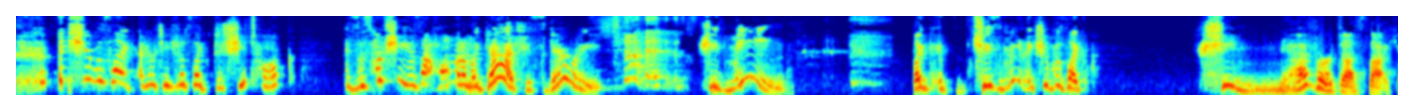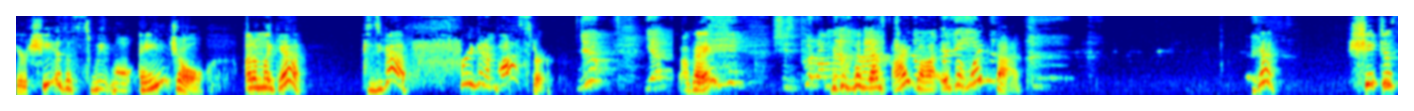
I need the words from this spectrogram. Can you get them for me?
And she was like, and her teacher was like, Does she talk? Is this how she is at home? And I'm like, Yeah, she's scary. yes. She's mean. Like, she's mean. And she was like, she never does that here. She is a sweet little angel. And I'm like, yeah, because you got a freaking imposter. Yep. Yep. Okay. She's put on Because that the one I got isn't like that. Yeah. She just,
